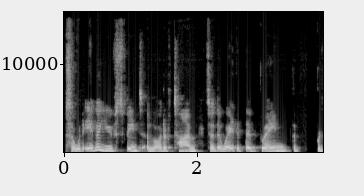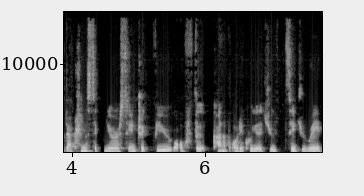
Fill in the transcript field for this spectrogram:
so whatever you've spent a lot of time. So the way that the brain, the reductionistic neurocentric view of the kind of article that you said you read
